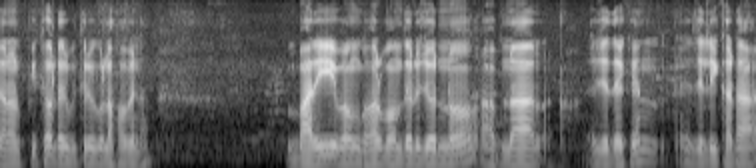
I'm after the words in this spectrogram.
কারণ পিতলের ভিতরে এগুলো হবে না। বাড়ি এবং ঘর বন্ধের জন্য আপনার এই যে দেখেন, এই যে লেখাটা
